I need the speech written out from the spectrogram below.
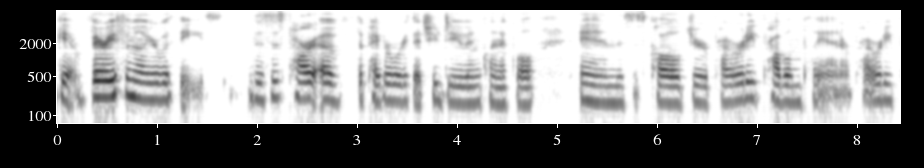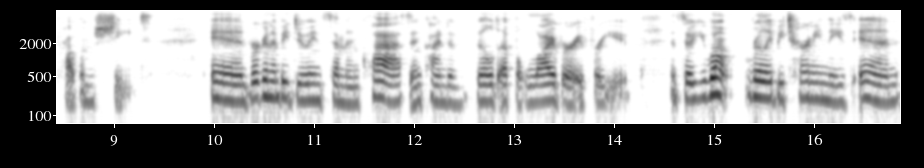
get very familiar with these. This is part of the paperwork that you do in clinical, and this is called your priority problem plan or priority problem sheet. And we're going to be doing some in class and kind of build up a library for you. And so you won't really be turning these in,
